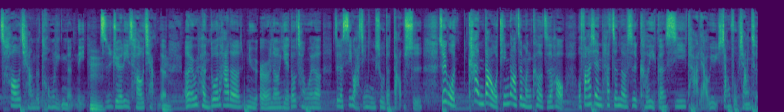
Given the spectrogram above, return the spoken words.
超强的通灵能力，嗯，直觉力超强的，嗯、而很多他的女儿呢，也都成为了这个西瓦心灵术的导师。所以我看到，我听到这门课之后，我发现它真的是可以跟西塔疗愈相辅相成。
